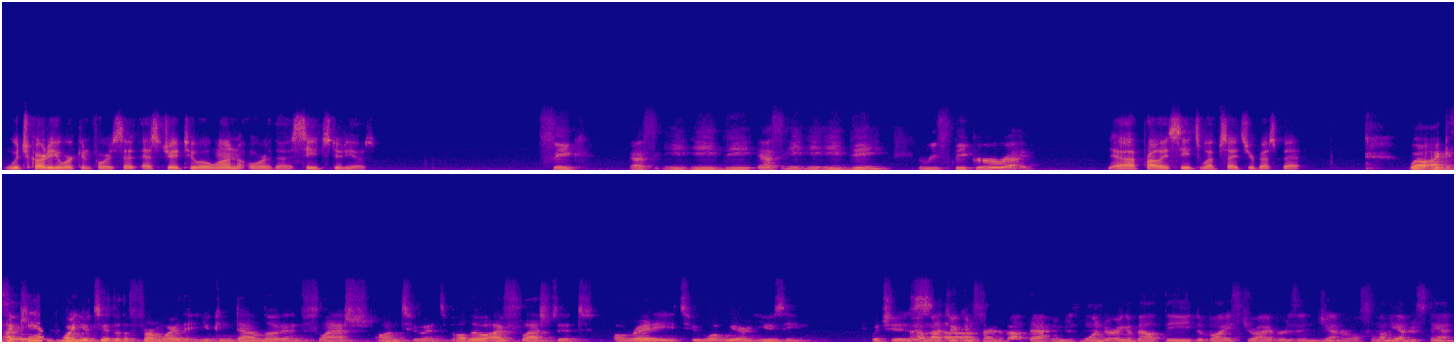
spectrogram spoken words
Which card are you working for? Is it SJ201 or the Seeed Studios? Seek, S E E D, S E E E D, the respeaker array. Yeah, probably Seeed's website's your best bet. Well, I, So- can't point you to the, the firmware that you can download and flash onto it, although I've flashed it already to what we are using, which is. I'm not too uh, concerned about that. I'm just wondering about the device drivers in general. So let me understand.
